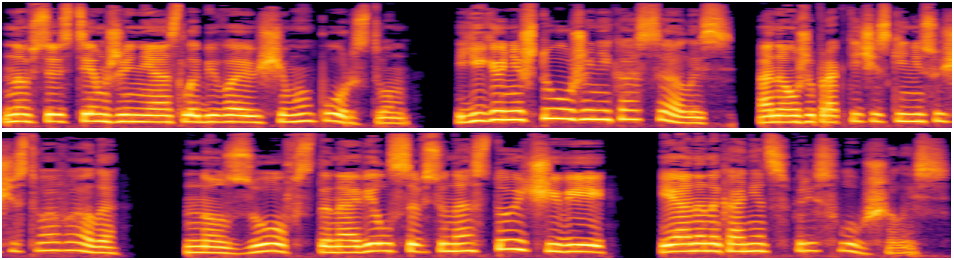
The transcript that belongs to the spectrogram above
но все с тем же неослабевающим упорством. Ее ничто уже не касалось, она уже практически не существовала, но зов становился все настойчивее, и она, наконец, прислушалась.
